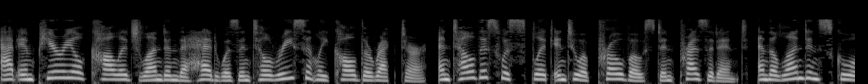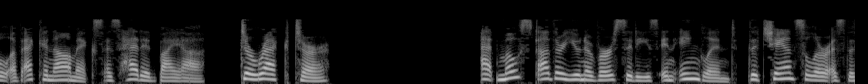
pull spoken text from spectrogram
At Imperial College London the head was until recently called the rector, until this was split into a provost and president, and the London School of Economics is headed by a director. At most other universities in England, the Chancellor is the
